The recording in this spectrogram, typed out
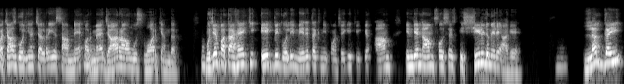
पचास गोलियाँ चल रही है सामने और हम्म। मैं जा रहा हूँ उस वॉर के अंदर। हम्म। मुझे पता है कि एक भी गोली मेरे तक नहीं पहुंचेगी क्योंकि आर्म इंडियन आर्म फोर्सेस की शील्ड मेरे आगे है। हम्म। लग गई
